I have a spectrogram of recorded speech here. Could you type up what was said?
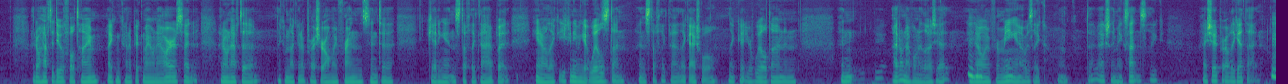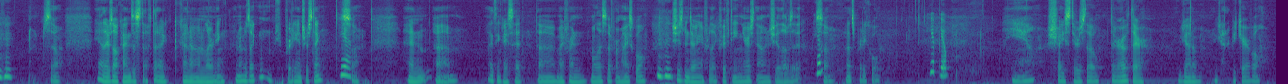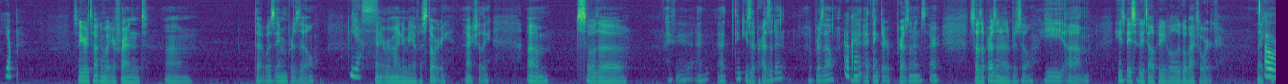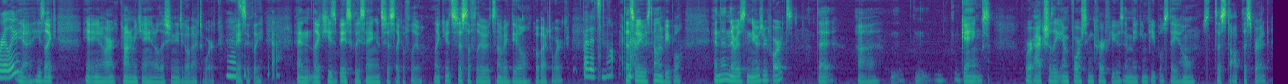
I don't have to do it full time. I can kind of pick my own hours. I I don't have to like I'm not going to pressure all my friends into getting it and stuff like that. But you know, like you can even get wills done and stuff like that, like actual like get your will done and and I don't have one of those yet. You know, Mhm. and for me, I was like, well, that actually makes sense. Like I should probably get that. hmm So, yeah, there's all kinds of stuff that I kind of am learning, and I was like, mm, pretty interesting. Yeah. So, and uh, I think I said uh, my friend Melissa from high school, hmm she's been doing it for like 15 years now, and she loves it. Yep. So that's pretty cool. Yep. Yep. Yeah, shysters though, they're out there. You gotta, you gotta be careful. Yep. So you were talking about your friend um, that was in Brazil, Yes. and it reminded me of a story, actually. Um, so the, I, I, I think he's the president of Brazil. Okay. I, I think they're presidents there. So the president of Brazil, he, um, he's basically telling people to go back to work. Like, Oh, really? yeah, he's like, yeah, you know, our economy can't handle this. You need to go back to work, That's- basically. Yeah. And like he's basically saying it's just like a flu. Like it's just a flu. It's no big deal. Go back to work. But it's not. That's what he was telling people. And then there was news reports that uh, gangs were actually enforcing curfews and making people stay home to stop the spread.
